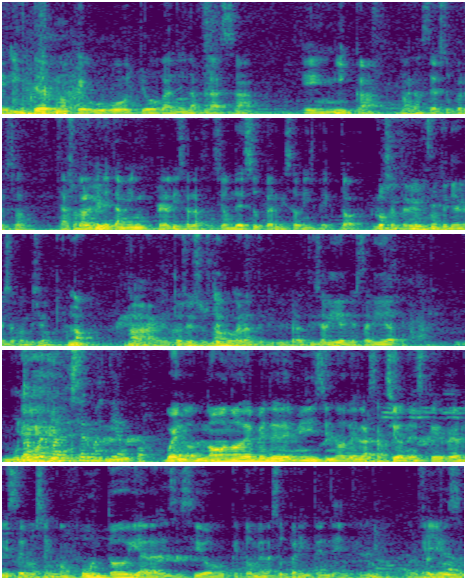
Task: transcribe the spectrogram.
eh, interno que hubo, yo gané la plaza en ICA para ser supervisor. O sea, Actualmente también realizo la función de supervisor inspector. ¿Los anteriores no tenían esa condición? No, no. Ah, entonces usted No. no garanti- garantizaría que estaría mucho Va más a permanecer más tiempo. Bueno, no, no depende de mí, sino de las acciones que realicemos en conjunto y a la decisión que tome la superintendente. ¿no? Ellos- Claro,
